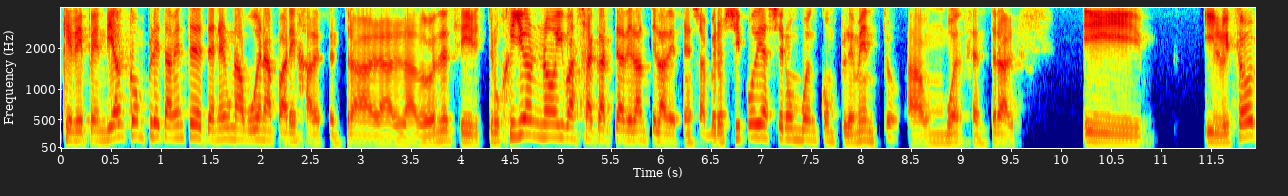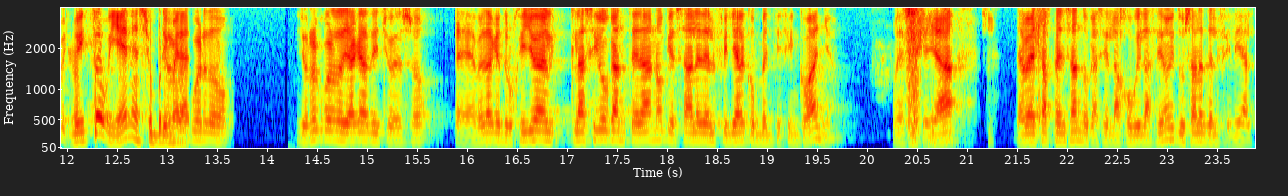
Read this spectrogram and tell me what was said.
que dependían completamente de tener una buena pareja de central al lado. Es decir, Trujillo no iba a sacarte adelante la defensa, pero sí podía ser un buen complemento a un buen central. Y, y lo, hizo, lo hizo bien en su Yo primera recuerdo, yo recuerdo ya que has dicho eso, eh, es verdad que Trujillo es el clásico canterano que sale del filial con 25 años. Es decir, que ya debes estar pensando casi en la jubilación y tú sales del filial.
